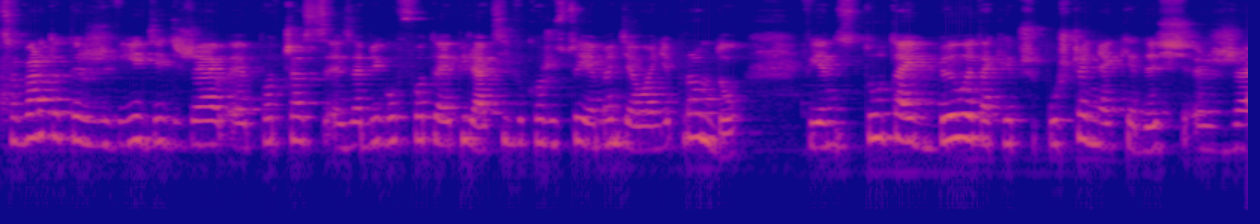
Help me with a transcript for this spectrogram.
Co warto też wiedzieć, że e, podczas zabiegów fotoepilacji wykorzystujemy działanie prądu, więc tutaj były takie przypuszczenia kiedyś, że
